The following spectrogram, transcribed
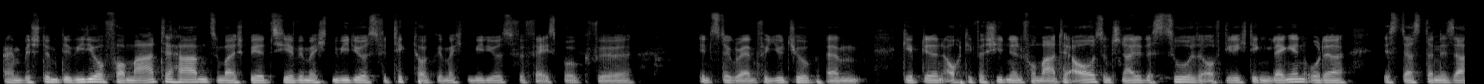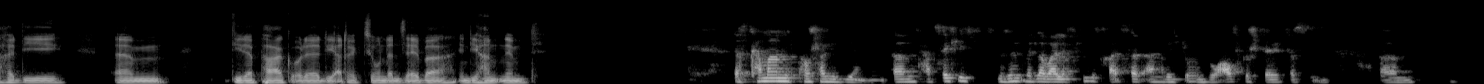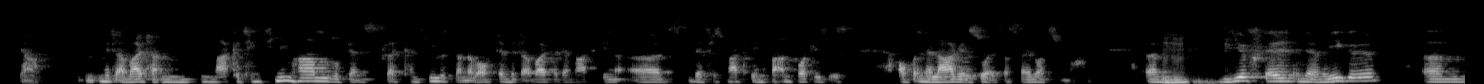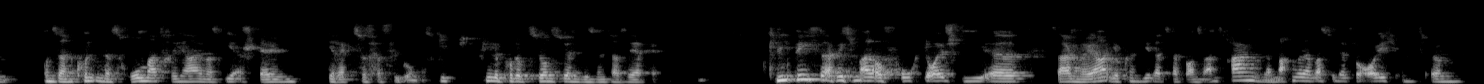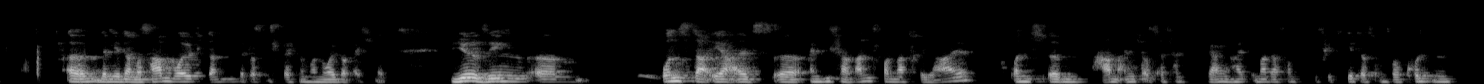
bestimmte Videoformate haben. Zum Beispiel jetzt hier, wir möchten Videos für TikTok, wir möchten Videos für Facebook, für Instagram, für YouTube. Ähm, gebt ihr dann auch die verschiedenen Formate aus und schneidet das zu, also auf die richtigen Längen? Oder ist das dann eine Sache, die, ähm, die der Park oder die Attraktion dann selber in die Hand nimmt? Das kann man pauschalisieren. Ähm, tatsächlich sind mittlerweile viele Freizeiteinrichtungen so aufgestellt, dass sie ähm, ja, Mitarbeiter im Marketing-Team haben, sofern es vielleicht kein Team ist, dann aber auch der Mitarbeiter, der Marketing, äh, der fürs Marketing verantwortlich ist, auch in der Lage ist, so etwas selber zu machen. Ähm, mhm. Wir stellen in der Regel ähm, unseren Kunden das Rohmaterial, was wir erstellen, direkt zur Verfügung. Es gibt viele Produktionsfirmen, die sind da sehr kniepig, sage ich mal auf Hochdeutsch, die äh, sagen, naja, ihr könnt jederzeit bei uns anfragen, dann machen wir da was wieder für euch und ähm, wenn ihr dann was haben wollt, dann wird das entsprechend nochmal neu berechnet. Wir sehen ähm, uns da eher als äh, ein Lieferant von Material und ähm, haben eigentlich aus der Vergangenheit immer davon profitiert, dass unsere Kunden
